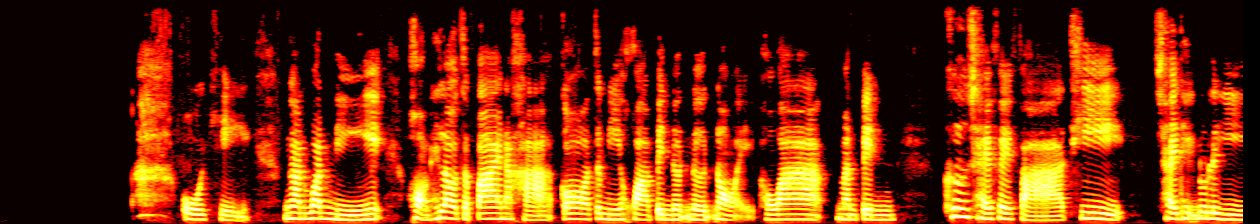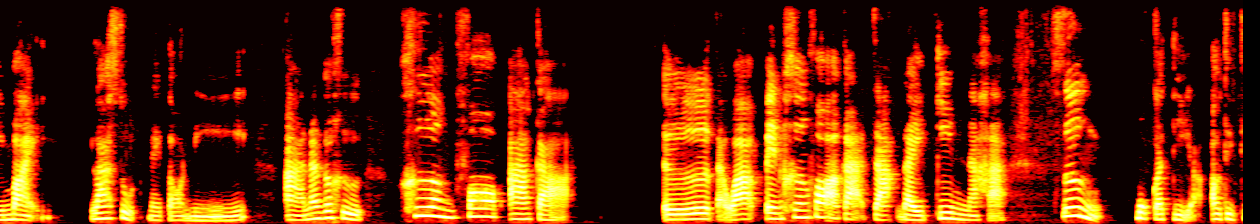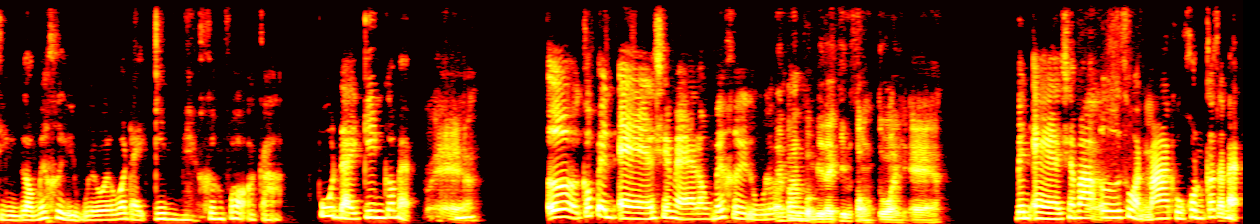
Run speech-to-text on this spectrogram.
โอเค งานวันนี้ของที่เราจะป้ายนะคะ ก็จะมีความเป็นเนิร์ดๆหน่อย เพราะว่ามันเป็นเครื่องใช้ไฟฟ้าที่ใช้เทคโนโลยีใหม่ล่าสุดในตอนนี้ อ่านั่นก็คือเครื่องฟอกอากาศ เออ แต่ว่าเป็นเครื่องฟอกอากาศจากไดกินนะคะ ซึ่งปกติอะเอาจริงๆ เราไม่เคยรู้เลยเว้ยว่าไดกินมีเครื่องฟอกอากาศ พูดไดกินก็แบบก็แอร์อะเออ ก็เป็นแอร์ใช่ไหมเราไม่เคยรู้เลยในว่าบ้านเออผมมีไดกินสองตัวนี่แอร์เป็นแอร์ใช่ป่ะเออเออส่วนมากทุกคนก็จะแบบ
